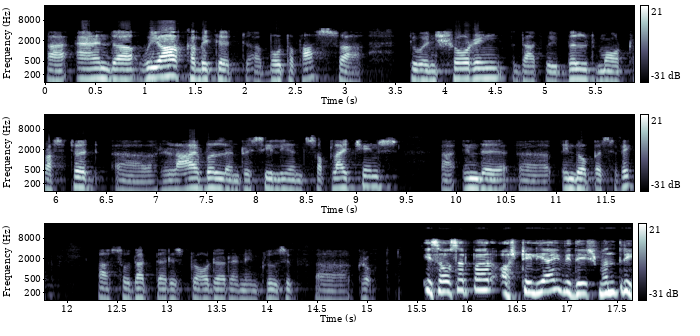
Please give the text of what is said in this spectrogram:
and we are committed, both of us, to ensuring that we build more trusted, uh, reliable and resilient supply chains uh, in the uh, Indo-Pacific so that there is broader and inclusive growth. इस अवसर पर ऑस्ट्रेलियाई विदेश मंत्री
